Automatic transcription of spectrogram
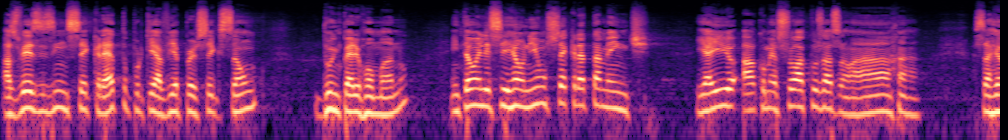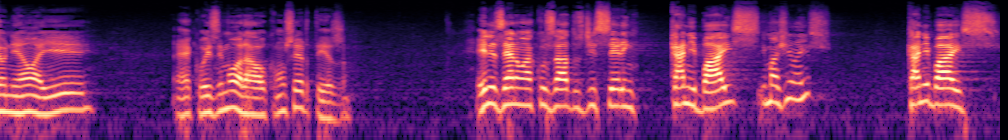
às vezes em secreto, porque havia perseguição do Império Romano. Então eles se reuniam secretamente. E aí começou a acusação: ah, essa reunião aí é coisa imoral, com certeza. Eles eram acusados de serem canibais, imagina isso? Canibais.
